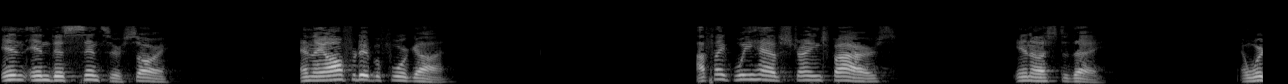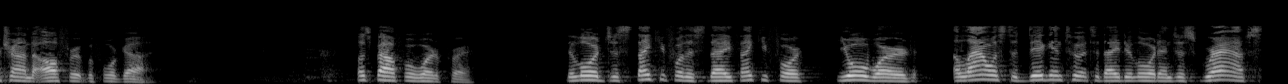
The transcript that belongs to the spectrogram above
In, in this censer, sorry. And they offered it before God. I think we have strange fires in us today. And we're trying to offer it before God. Let's bow for a word of prayer. Dear Lord, just thank you for this day. Thank you for your word. Allow us to dig into it today, dear Lord, and just grasp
